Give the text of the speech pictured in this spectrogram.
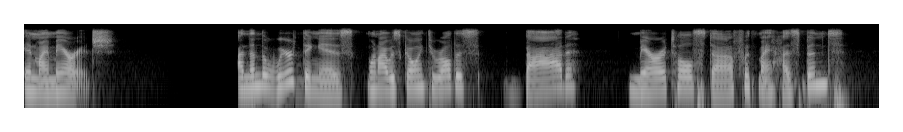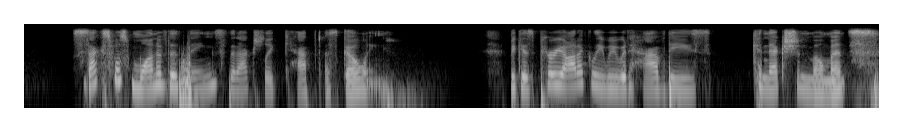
in my marriage. And then the weird thing is, when I was going through all this bad marital stuff with my husband, sex was one of the things that actually kept us going. Because periodically we would have these connection moments.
